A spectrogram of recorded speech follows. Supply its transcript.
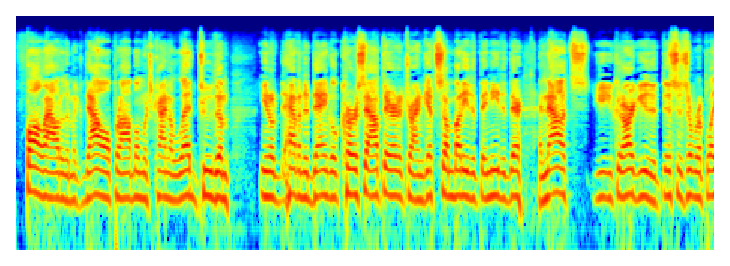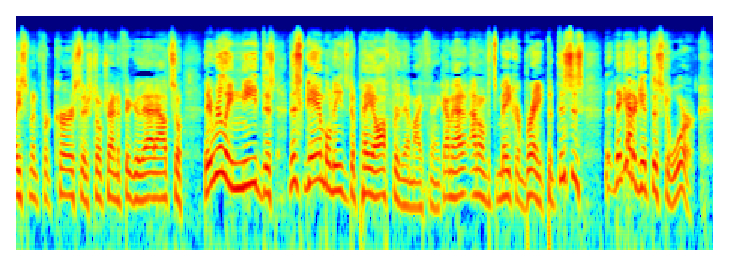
fallout of the McDowell problem, which kind of led to them you know, having to dangle Kearse out there to try and get somebody that they needed there. And now it's, you, you, could argue that this is a replacement for Kearse. They're still trying to figure that out. So they really need this. This gamble needs to pay off for them, I think. I mean, I don't, I don't know if it's make or break, but this is, they got to get this to work.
